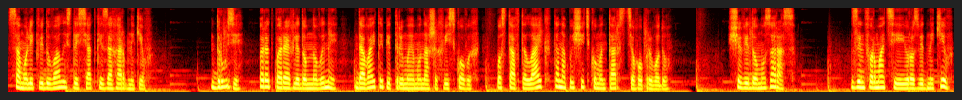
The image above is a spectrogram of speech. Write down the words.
Самоліквідувались десятки загарбників. Друзі, перед переглядом новини давайте підтримаємо наших військових, поставте лайк та напишіть коментар з цього приводу. Що відомо зараз? З інформацією розвідників,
